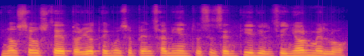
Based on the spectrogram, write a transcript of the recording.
No sé usted, pero yo tengo ese pensamiento, ese sentir, y el Señor me lo,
